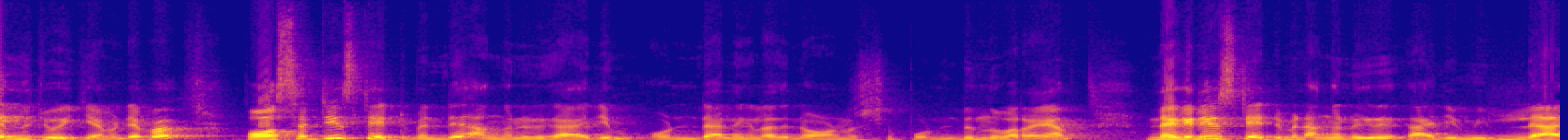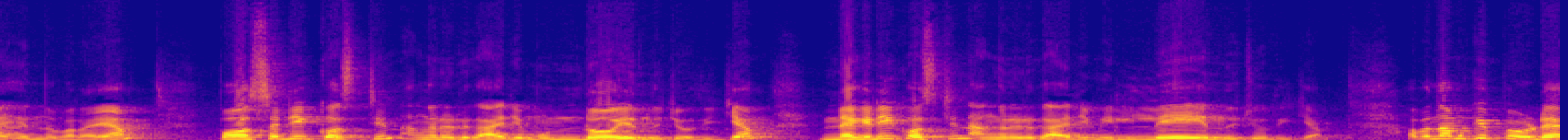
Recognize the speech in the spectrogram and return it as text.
എന്ന് ചോദിക്കാൻ വേണ്ടി. അപ്പോൾ പോസിറ്റീവ് സ്റ്റേറ്റ്മെന്റ് അങ്ങനെ ഒരു കാര്യം ഉണ്ട് അല്ലെങ്കിൽ അതിന്റെ ഓണർഷിപ്പ് ഉണ്ട് എന്ന് പറയാം. നെഗറ്റീവ് സ്റ്റേറ്റ്മെന്റ് അങ്ങനെ ഒരു കാര്യം ഇല്ല എന്ന് പറയാം. പോസിറ്റീവ് ക്വസ്റ്റ്യൻ അങ്ങനെ ഒരു കാര്യം ഉണ്ടോ എന്ന് ചോദിക്കാം. നെഗറ്റീവ് ക്വസ്റ്റ്യൻ അങ്ങനെ ഒരു കാര്യം ഇല്ലേ എന്ന് ചോദിക്കാം. അപ്പോൾ നമുക്കിപ്പോൾ ഇവിടെ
